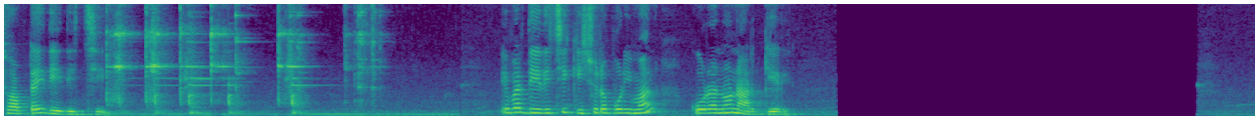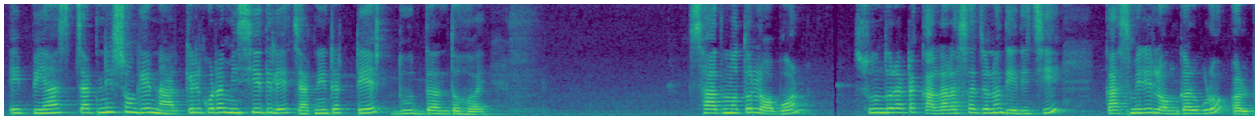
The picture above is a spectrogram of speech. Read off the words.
সবটাই দিয়ে দিচ্ছি। এবার দিয়ে দিচ্ছি কিছুটা পরিমাণ কোরানো নারকেল। এই পেঁয়াজ চাটনির সঙ্গে নারকেল কোড়া মিশিয়ে দিলে চাটনিটার টেস্ট দুর্দান্ত হয়। স্বাদ মতো লবণ, সুন্দর একটা কালার আসার জন্য দিয়ে দিচ্ছি কাশ্মীরি লঙ্কার গুঁড়ো অল্প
